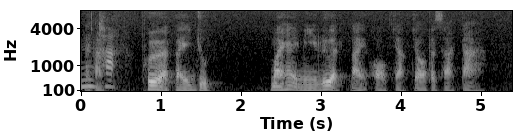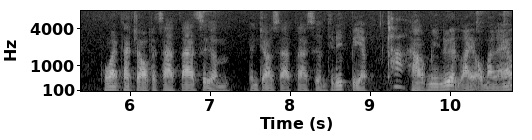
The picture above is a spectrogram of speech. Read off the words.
มนะครับค่ะเพื่อไปหยุดไม่ให้มีเลือดไหลออกจากจอประสาทตาเพ ราะว่าถ้าจอประสาทตาเสื่อม เป็นจอประสาทตาเสื่อมชนิดเปียก ค่ะ หากมีเลือดไหลออกมาแล้ว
